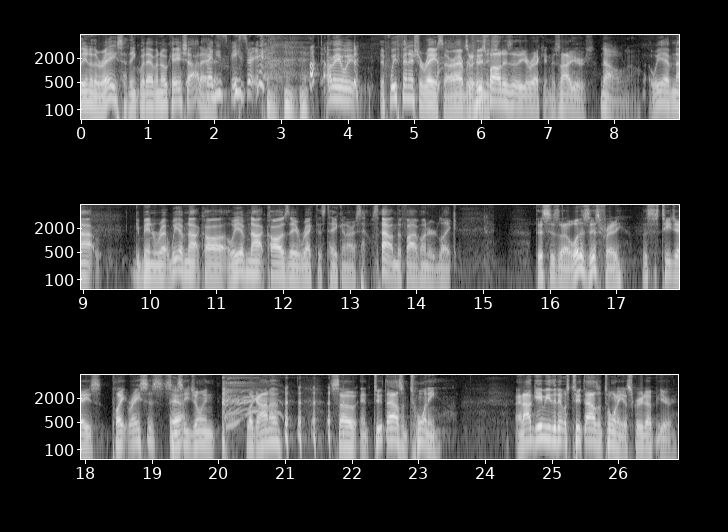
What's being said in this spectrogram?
the end of the race, I think we'd have an okay shot at it. Freddie's face right now. I mean, we if we finish a race, our average. So whose finish- fault is it that you reckon? It's not yours. No, no. We have not been. Re- we have not caused. We have not caused a wreck that's taken ourselves out in the 500. Like This is uh, what is this, Freddie? This is TJ's plate races since Yeah. he joined Logano. so in 2020, and I'll give you that it was 2020, a screwed up year.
